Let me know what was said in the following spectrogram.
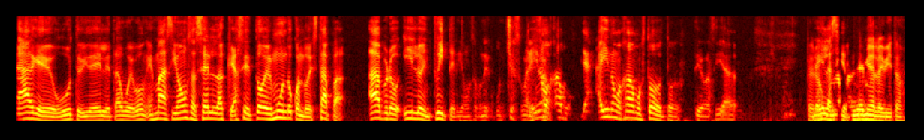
Ah, que útero y de él está huevón. Es más, íbamos a hacer lo que hace todo el mundo cuando destapa. Abro hilo en Twitter y vamos a poner un cheso. Ahí nos bajamos, ya, ahí nos bajábamos todo, todo, tío. Así ya. Pero Ahí la pandemia lo evitó.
